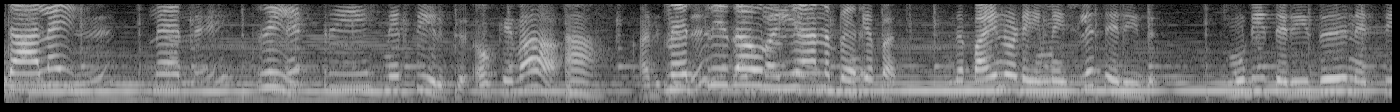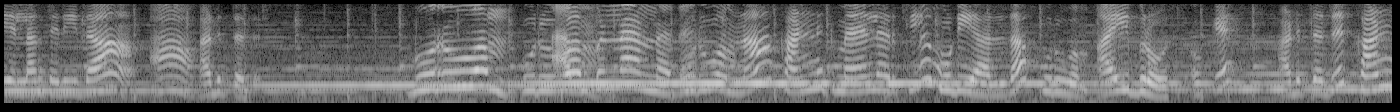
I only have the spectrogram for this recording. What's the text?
தலை. நெற்றி நெற்றி நெத்தி இருக்கு. ஓகேவா நெற்றி தான் உண்மையான பேர். இந்த பையனோட இமேஜ்ல தெரியுது. முடி தெரியுது நெத்தி எல்லாம் தெரியுதா? அடுத்தது. புருவம். புருவம். புருவம்னா கண்ணுக்கு மேல இருக்குல்ல முடி அதுதான் புருவம். ஐப்ரோஸ் ஓகே அடுத்தது கண்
